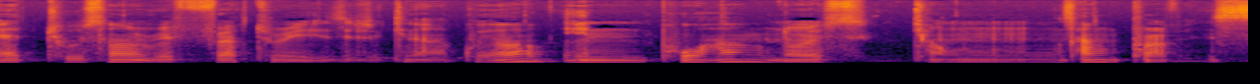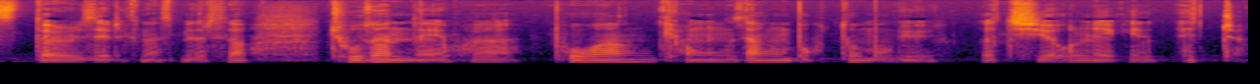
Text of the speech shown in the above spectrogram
at 조선 refractories 이렇게 나왔고요. in 포항 north 경상 province Thursday 이렇게 나왔습니다. 그래서 조선 내화 포항 경상북도 목요일 그 지역을 얘기했죠.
